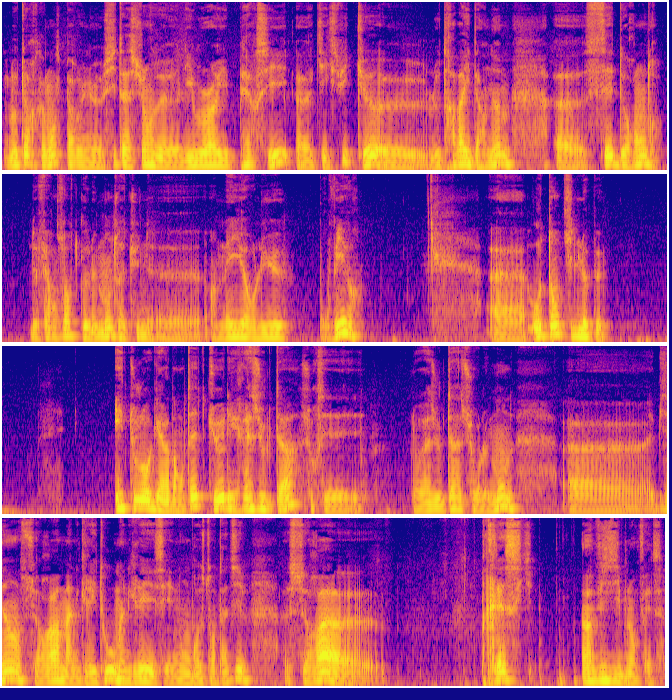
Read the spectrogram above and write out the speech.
L'auteur commence par une citation de Leroy Percy qui explique que le travail d'un homme, c'est de rendre, de faire en sorte que le monde soit un meilleur lieu pour vivre, autant qu'il le peut. Et toujours garde en tête que les résultats sur le résultat sur le monde, euh, eh bien, sera malgré tout, malgré ces nombreuses tentatives, sera euh, presque invisible en fait.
